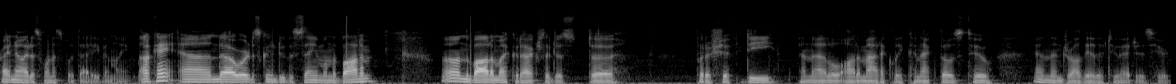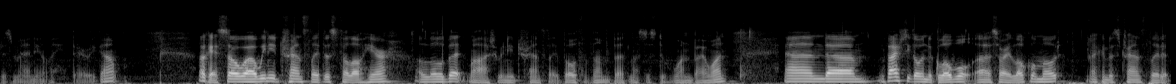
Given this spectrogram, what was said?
right now I just want to split that evenly. Okay, and uh, we're just going to do the same on the bottom. On the bottom I could actually just uh, put a Shift D and that'll automatically connect those two and then draw the other two edges here just manually. There we go. Okay, so uh, we need to translate this fellow here a little bit. Well, actually we need to translate both of them, but let's just do one by one. And um, if I actually go into global, uh, sorry, local mode, I can just translate it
